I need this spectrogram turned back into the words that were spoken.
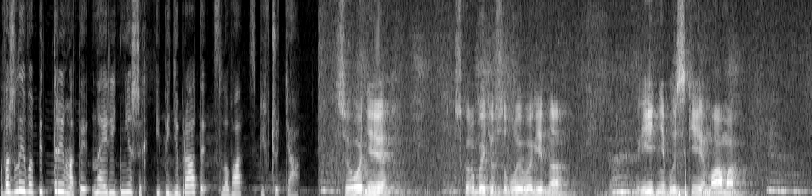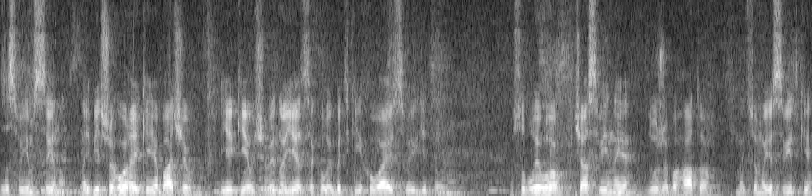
Важливо підтримати найрідніших і підібрати слова співчуття. Сьогодні скорбить особливо рідна, рідні, близькі, мама за своїм сином. Найбільше горе, яке я бачив, яке очевидно є, це коли батьки ховають своїх дітей. Особливо в час війни дуже багато. Ми цьому є свідки,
